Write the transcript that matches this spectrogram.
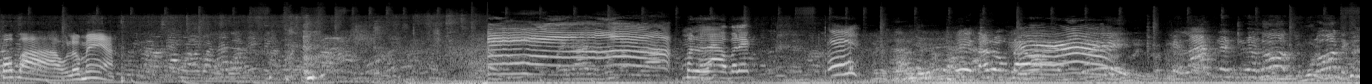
พ่อบ่าวแล้วแม่อะมันลาวไปเลยเอ๊ะเอ๊ะกระโดดได้ร้านเป็นเรือโน่นโน่นนี่คือ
